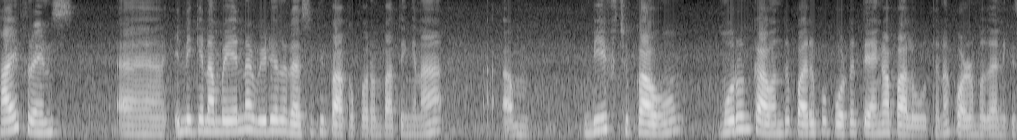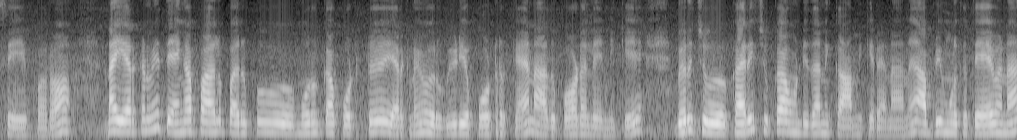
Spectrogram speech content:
ஹாய் ஃப்ரெண்ட்ஸ் இன்றைக்கி நம்ம என்ன வீடியோவில் ரெசிபி பார்க்க போகிறோம் பார்த்தீங்கன்னா பீஃப் சுக்காவும் முருங்காய் வந்து பருப்பு போட்டு தேங்காய் பால் ஊற்றின குழம்பு தான் இன்றைக்கி செய்ய போகிறோம் நான் ஏற்கனவே தேங்காய் பால் பருப்பு முருங்காய் போட்டுட்டு ஏற்கனவே ஒரு வீடியோ போட்டிருக்கேன். நான் அது போடலை இன்றைக்கி வெறும் சு கறி சுக்கா உண்டி தான் காமிக்கிறேன் நான். அப்படி உங்களுக்கு தேவைன்னா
